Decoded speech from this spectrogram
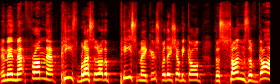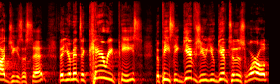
And then that from that peace, blessed are the peacemakers, for they shall be called the sons of God, Jesus said. That you're meant to carry peace. The peace he gives you, you give to this world.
